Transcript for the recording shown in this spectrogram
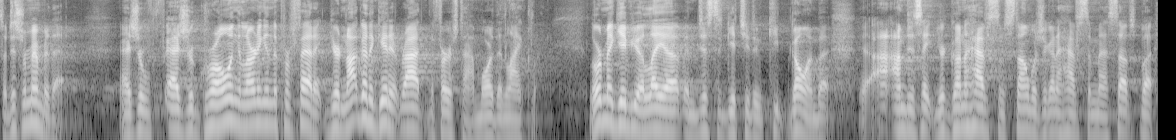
So just remember that. As you're, as you're growing and learning in the prophetic, you're not going to get it right the first time, more than likely. Lord may give you a layup and just to get you to keep going, but I'm just saying you're going to have some stumbles, you're going to have some mess ups, but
